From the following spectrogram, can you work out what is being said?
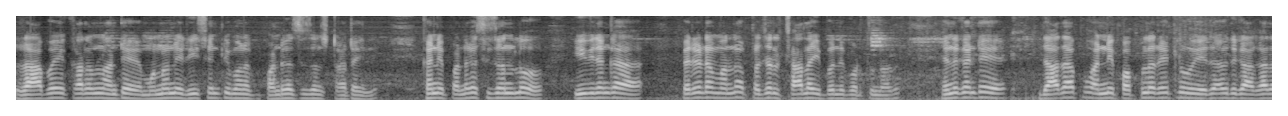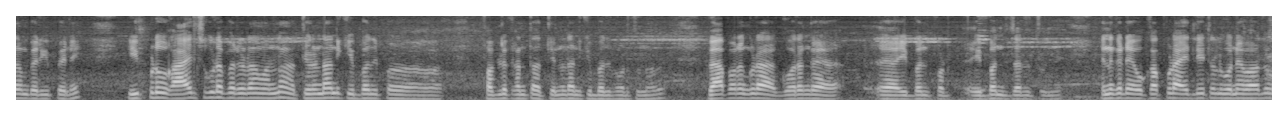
రాబోయే కాలంలో అంటే మొన్ననే రీసెంట్లీ మనకు పండుగ సీజన్ స్టార్ట్ అయింది. కానీ పండుగ సీజన్లో ఈ విధంగా పెరగడం వల్ల ప్రజలు చాలా ఇబ్బంది పడుతున్నారు. ఎందుకంటే దాదాపు అన్ని పప్పుల రేట్లు యథావిధిగా అగాధం పెరిగిపోయినాయి. ఇప్పుడు ఆయిల్స్ కూడా పెరగడం వల్ల తినడానికి ఇబ్బంది పబ్లిక్ అంతా తినడానికి ఇబ్బంది పడుతున్నారు. వ్యాపారం కూడా ఘోరంగా ఇబ్బంది పడు ఇబ్బంది జరుగుతుంది. ఎందుకంటే ఒకప్పుడు ఐదు లీటర్లు కొనేవాళ్ళు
